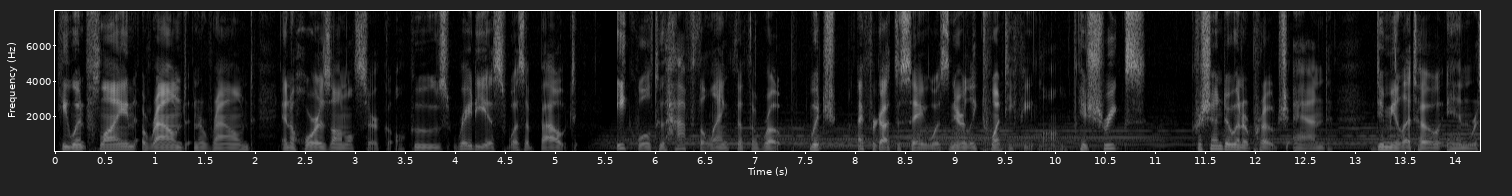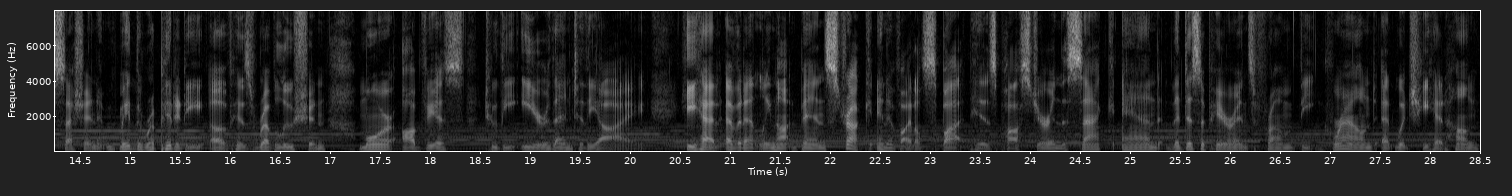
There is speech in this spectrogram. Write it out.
he went flying around and around in a horizontal circle, whose radius was about equal to half the length of the rope, which I forgot to say was nearly 20 feet long. His shrieks, crescendo in approach, and diminuendo in recession made the rapidity of his revolution more obvious to the ear than to the eye. He had evidently not been struck in a vital spot. His posture in the sack and the disappearance from the ground at which he had hung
